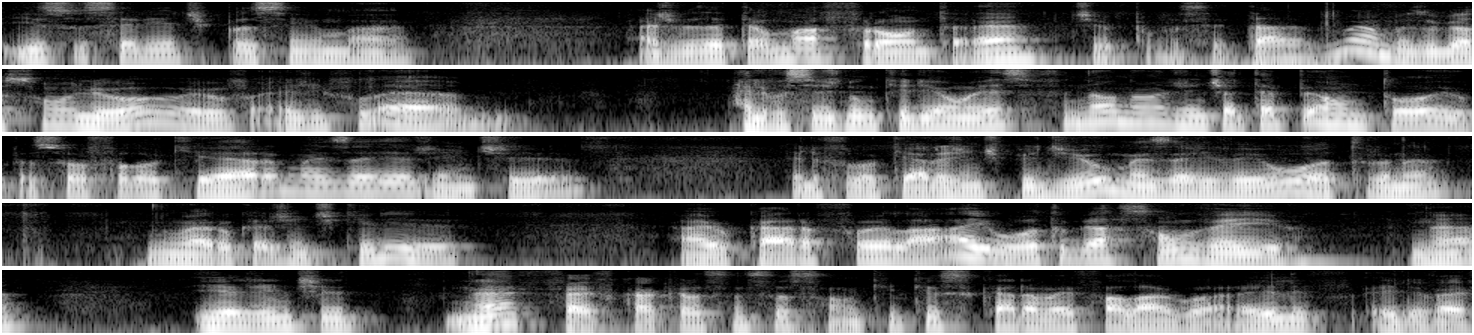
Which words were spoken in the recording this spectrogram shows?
isso seria tipo assim uma às vezes até uma afronta, né? Tipo, você tá, não, mas o garçom olhou, eu, a gente falou, é, ele vocês não queriam esse? Eu falei, não, não, a gente até perguntou e o pessoal falou que era, mas aí a gente ele falou que era, a gente pediu, mas aí veio o outro, né? Não era o que a gente queria. Aí o cara foi lá e o outro garçom veio, né? E a gente, né, vai ficar aquela sensação, o que que esse cara vai falar agora? Ele ele vai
